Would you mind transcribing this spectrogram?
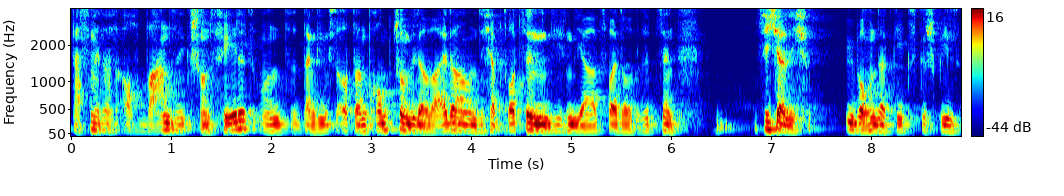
dass mir das auch wahnsinnig schon fehlt und dann ging es auch dann prompt schon wieder weiter und ich habe trotzdem in diesem Jahr 2017 sicherlich über 100 Gigs gespielt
